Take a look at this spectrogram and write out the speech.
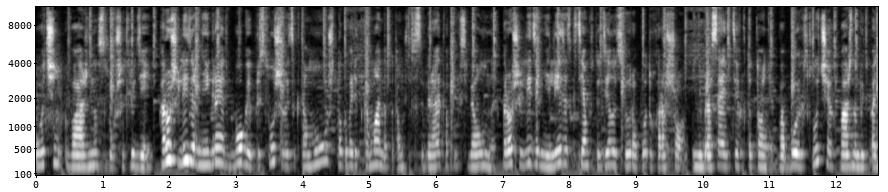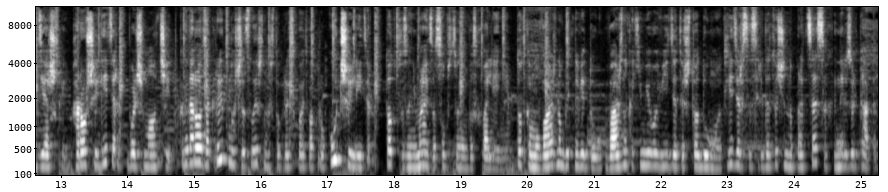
очень важно слушать людей. Хороший лидер не играет в бога и прислушивается к тому, что говорит команда, потому что собирает вокруг себя умных. Хороший лидер не лезет к тем, кто делает свою работу хорошо и не бросает тех, кто тонет. В обоих случаях важно быть поддержкой. Хороший лидер больше молчит. Когда рот закрыт, лучше слышно, что происходит вокруг. Худший лидер – тот, кто занимается собственным восхвалением. Тот, кому важно быть на виду, важно, каким его видят и что думают. Лидер сосредоточен на процессе процессах и на результатах.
